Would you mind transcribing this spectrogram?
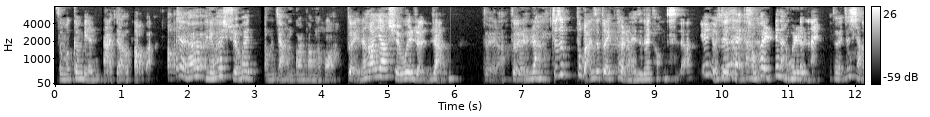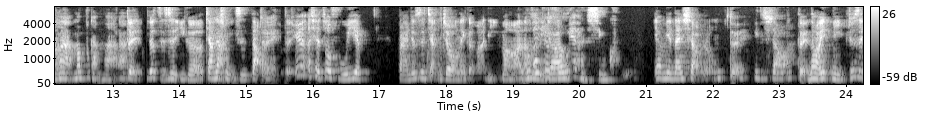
怎么跟别人打交道吧。而且还你会学会怎么讲很官方的话，对，然后要学会忍让，对啦，对，忍让。就是不管是对客人还是对同事啊，因为有些很很会变得很会忍耐，对，就想骂那不敢骂啦，对，就只是一个相处之道，对。对，因为而且做服务业本来就是讲究那个嘛礼貌啊，然后你觉得服务业很辛苦，要面带笑容，对，一直笑啊，对，然后你就是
